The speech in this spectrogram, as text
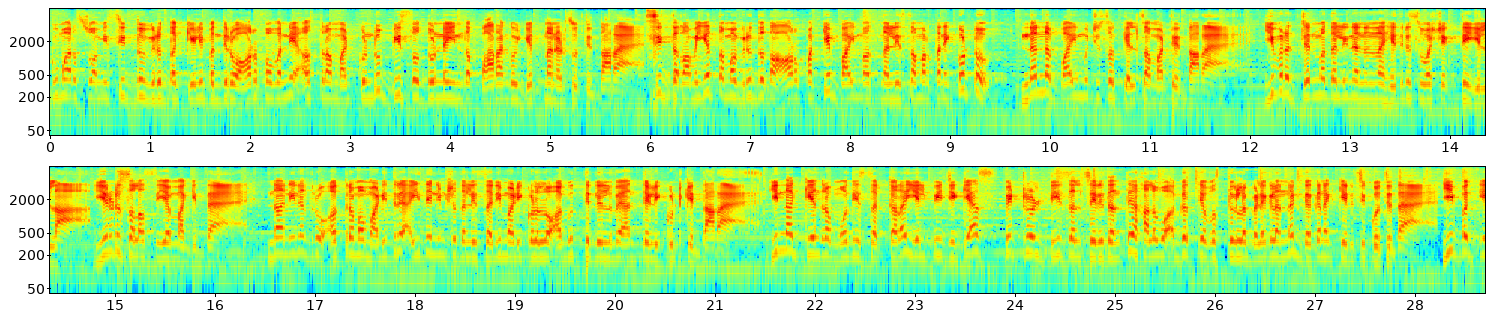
ಕುಮಾರಸ್ವಾಮಿ ಸಿದ್ದು ವಿರುದ್ಧ ಕೇಳಿ ಬಂದಿರೋ ಆರೋಪವನ್ನೇ ಅಸ್ತ್ರ ಮಾಡಿಕೊಂಡು ಬೀಸೋ ದೊಣ್ಣೆಯಿಂದ ಪಾರಾಗೋ ಯತ್ನ ನಡೆಸುತ್ತಿದ್ದಾರೆ. ಸಿದ್ದರಾಮಯ್ಯ ತಮ್ಮ ವಿರುದ್ಧದ ಆರೋಪಕ್ಕೆ ಬಾಯಿ ಮಾತಿನಲ್ಲಿ ಸಮರ್ಥನೆ ಕೊಟ್ಟು ನನ್ನ ಬಾಯಿ ಮುಚ್ಚಿಸೋ ಕೆಲಸ ಮಾಡ್ತಿದ್ದಾರೆ. ಇವರ ಜನ್ಮದಲ್ಲಿ ನನ್ನನ್ನ ಹೆದರಿಸುವ ಶಕ್ತಿ ಇಲ್ಲ. ಎರಡು ಸಲ ಸಿಎಂ ಆಗಿದ್ದೆ. ನಾನೇನಾದ್ರೂ ಅಕ್ರಮ ಮಾಡಿದ್ರೆ ಐದೇ ನಿಮಿಷದಲ್ಲಿ ಸರಿ ಮಾಡಿಕೊಳ್ಳಲು ಆಗುತ್ತಿರಲಿಲ್ವೇ ಅಂತೇಳಿ ಕುಟ್ಕಿದ್ದಾರೆ. ಇನ್ನ ಕೇಂದ್ರ ಮೋದಿ ಸರ್ಕಾರ L P G gas, petrol, diesel ಸೇರಿದಂತೆ ಹಲವು ಅಗತ್ಯ ವಸ್ತುಗಳ ಬೆಲೆಗಳನ್ನು ಗಗನಕ್ಕೇರಿಸಿ ಕೂತಿದೆ. ಈ ಬಗ್ಗೆ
